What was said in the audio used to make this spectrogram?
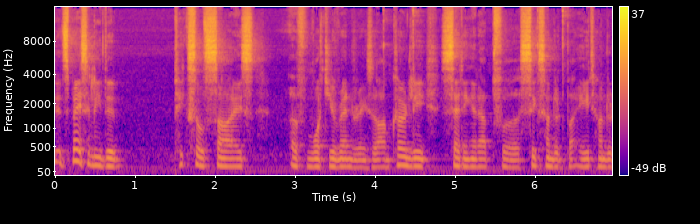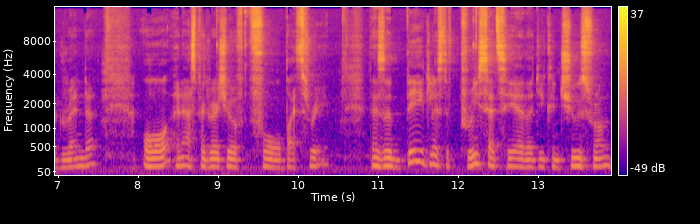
it's basically the pixel size of what you're rendering. So I'm currently setting it up for 600 by 800 render or an aspect ratio of 4 by 3. There's a big list of presets here that you can choose from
